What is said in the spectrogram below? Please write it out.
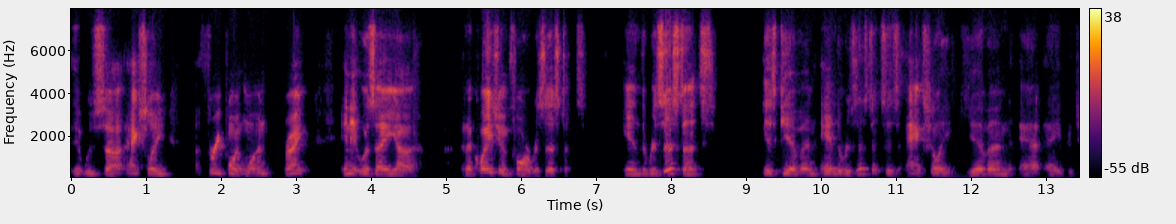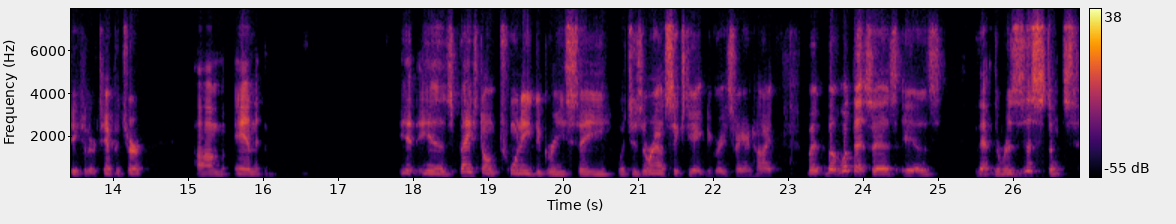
It was uh, actually 3.1, right? And it was a uh, an equation for resistance. And the resistance is given, and the resistance is actually given at a particular temperature. Um, and it is based on 20 degrees C, which is around 68 degrees Fahrenheit. But, but what that says is that the resistance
